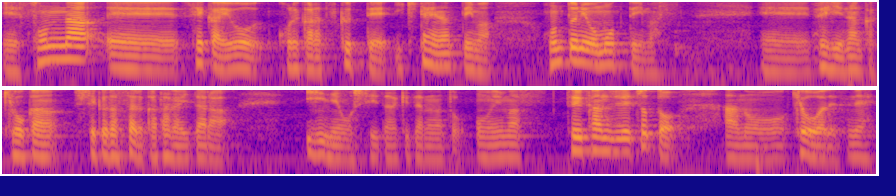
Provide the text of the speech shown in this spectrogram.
えー、そんな、えー、世界をこれから作っていきたいなって今本当に思っています、えー、ぜひなんか共感してくださる方がいたらいいねを押していただけたらなと思います。という感じでちょっとあの今日はですね、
